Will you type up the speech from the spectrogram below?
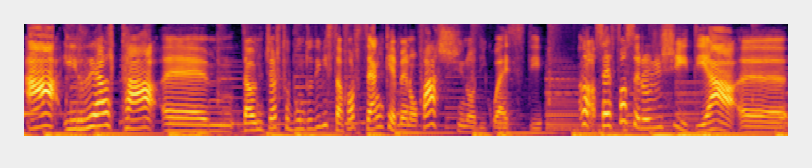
ha in realtà, ehm, da un certo punto di vista, forse anche meno fascino di questi. No, se fossero riusciti a eh,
